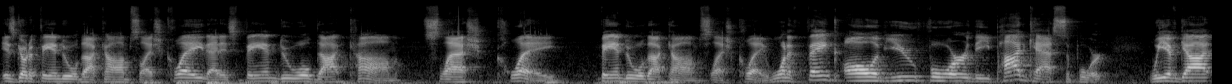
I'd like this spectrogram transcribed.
is go to fanduel.com slash clay. That is fanduel.com slash clay. Fanduel.com slash clay. Want to thank all of you for the podcast support. We have got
